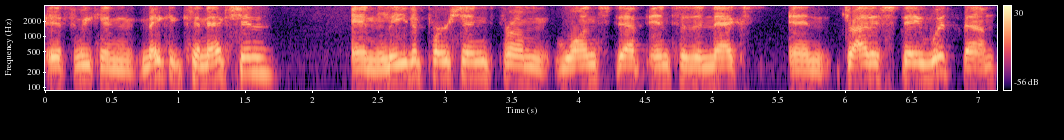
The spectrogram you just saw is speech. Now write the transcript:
if we can make a connection and lead a person from one step into the next and try to stay with them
